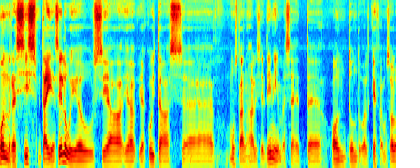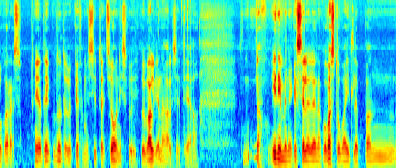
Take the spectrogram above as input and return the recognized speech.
on rassism täies elujõus ja, ja, ja kuidas mustanahalised inimesed on tunduvalt kehvemas olukorras. ja tunduvalt kehvemas situatsioonis kui, kui valgenahalised ja noh, inimene, kes sellele nagu vastu vaidleb, on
